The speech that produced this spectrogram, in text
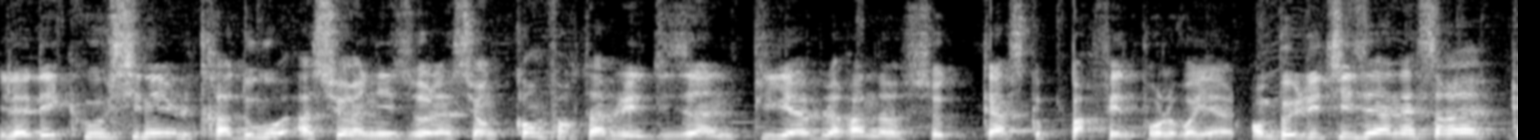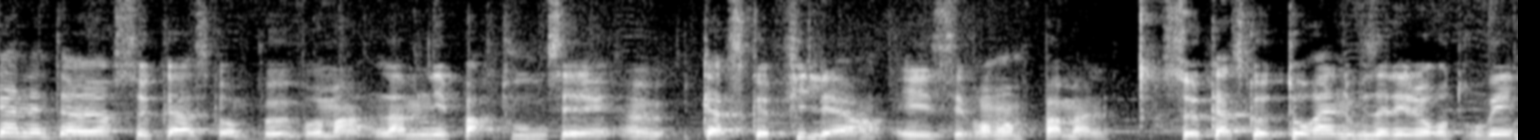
Il a des coussinets ultra doux, assure une isolation confortable et le design pliable rendent ce casque parfait pour le voyage. On peut l'utiliser en extérieur qu'à l'intérieur ce casque, on peut vraiment l'amener partout. C'est un casque filaire et c'est vraiment pas mal. Ce casque Tauren, vous allez le retrouver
